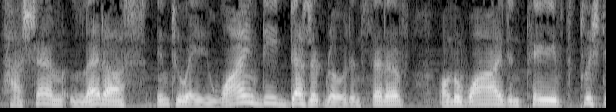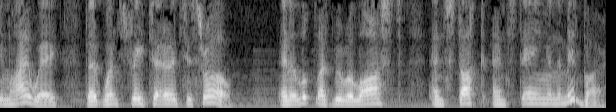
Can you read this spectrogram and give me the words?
Hashem led us into a windy desert road instead of on the wide and paved Plishtim highway that went straight to Eretz Yisrael. And it looked like we were lost and stuck and staying in the Midbar.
